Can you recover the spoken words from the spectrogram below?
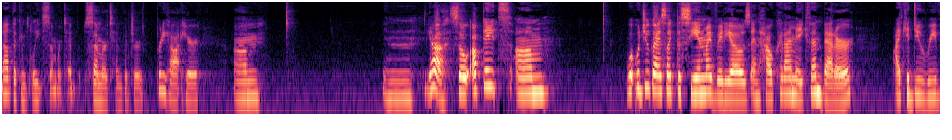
Not the complete summer temp summer temperatures. Pretty hot here. Um, and yeah, so updates. Um, what would you guys like to see in my videos, and how could I make them better? I could do re,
